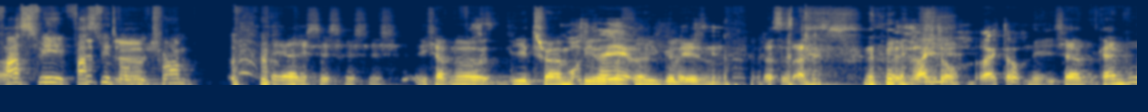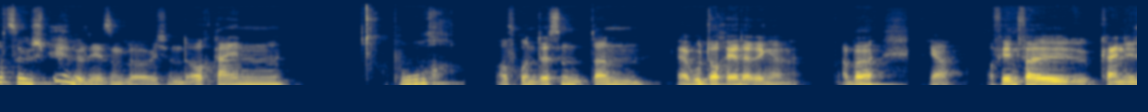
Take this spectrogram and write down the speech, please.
fast, wie, fast wie Donald Trump. Ja, richtig, richtig. Ich habe nur die Trump-Biografie gelesen. Das ist alles. reicht doch, reicht doch. Nee, ich habe kein Buch zu Spielen gelesen, glaube ich. Und auch kein Buch aufgrund dessen dann, ja gut, doch Herr der Ringe. Aber ja, auf jeden Fall keine,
